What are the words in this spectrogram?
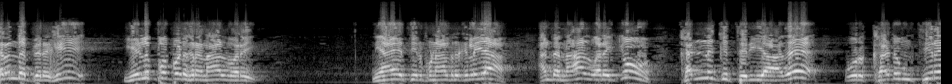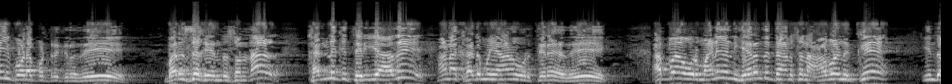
இறந்த பிறகு எழுப்பப்படுகிற நாள் வரை. நியாய தீர்ப்பு நாள் இருக்கு இல்லையா அந்த நாள் வரைக்கும் கண்ணுக்கு தெரியாத ஒரு கடும் திரை போடப்பட்டிருக்கிறது. பரிசக என்று சொன்னால் கண்ணுக்கு தெரியாது ஆனா கடுமையான ஒரு திரை அது. அப்ப ஒரு மனிதன் இறந்துட்டான்னு சொன்ன அவனுக்கு இந்த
